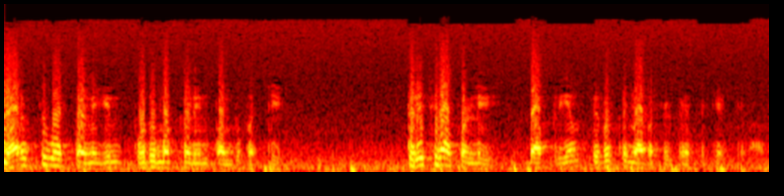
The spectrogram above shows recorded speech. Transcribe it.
மருத்துவ பணியில் பொதுமக்களின் பங்கு பற்றி திருச்சிராப்பள்ளி டாக்டர் எம். சிவக்கன் அவர்கள் பேச கேட்கிறார்.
